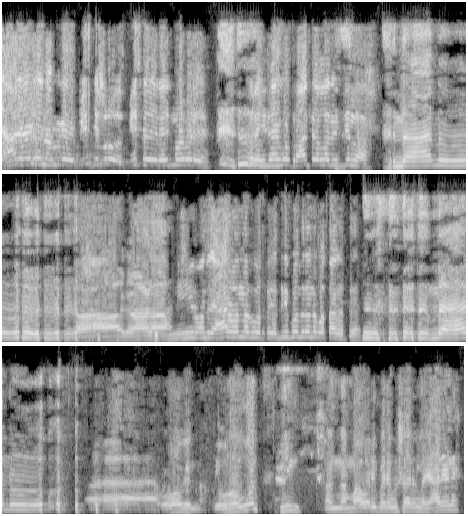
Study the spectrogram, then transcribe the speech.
ಯಾರು ಹೇಳ್ರಿ ನಮ್ಗೆ? ಬೀಸಿ ಶುರು ಬೀಸಿ ರೈಸ್ ಮಾಡ್ಬೇಡಿ. ಇದೇ ಇದಾಗೋತ್ ರಾತ್ರಿ ಎಲ್ಲ ನಿಂತಿಲ್ಲ. ನಾನು. ಆಗಾಳ ನೀನು ಅಂದ್ರೆ ಯಾರು ಅನ್ನೋದು ಗೊತ್ತು ಎದ್ರಿ ಬಂದ್ರೆ ಗೊತ್ತಾಗುತ್ತೆ. ನಾನು. ಹೋಗಿನ್ನ ಇವ್ರು ಹೋಗೋನ್ ನೀನ್ ನನ್- ನಮ್ಮ ಮಾವರಿಗೆ ಬೇರೆ ಹುಷಾರಿಲ್ಲ ಯಾರು ಹೇಳಿ?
